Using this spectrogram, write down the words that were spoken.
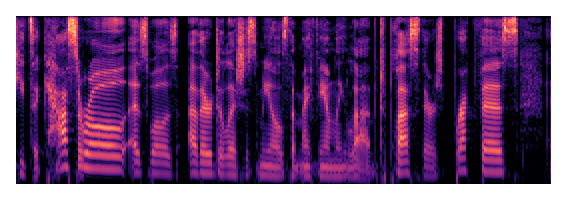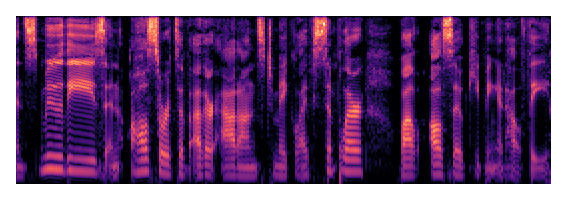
pizza casserole, as well as other delicious meals that my family loved. Plus, there's breakfast and smoothies and all sorts of other add ons to make life simpler while also keeping it healthy.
